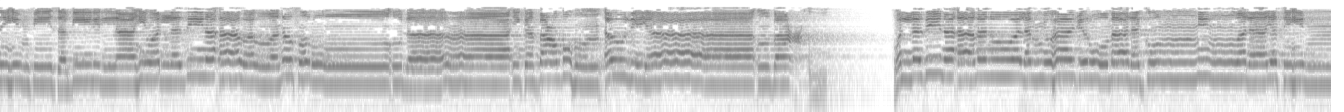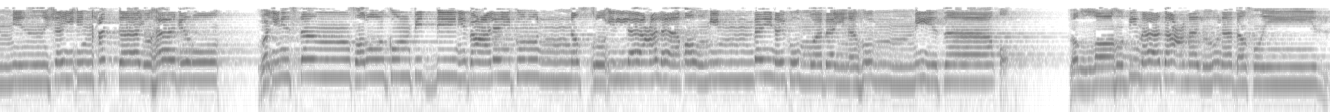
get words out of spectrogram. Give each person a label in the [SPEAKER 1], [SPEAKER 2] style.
[SPEAKER 1] وأنفسهم في سبيل الله والذين آووا ونصروا أولئك بعضهم أولياء بعض. والذين آمنوا ولم يهاجروا ما لكم ولايتهم من شيء حتى يهاجروا. وإن استنصروكم في الدين فعليكم النصر إلا على قوم بينكم وبينهم ميثاق. والله بما تعملون بصير.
